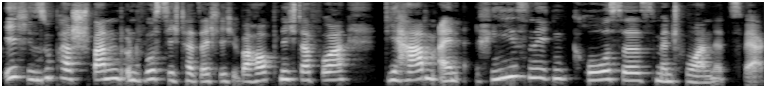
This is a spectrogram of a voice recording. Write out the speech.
ich super spannend und wusste ich tatsächlich überhaupt nicht davor. Die haben ein riesigen großes Mentorennetzwerk.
